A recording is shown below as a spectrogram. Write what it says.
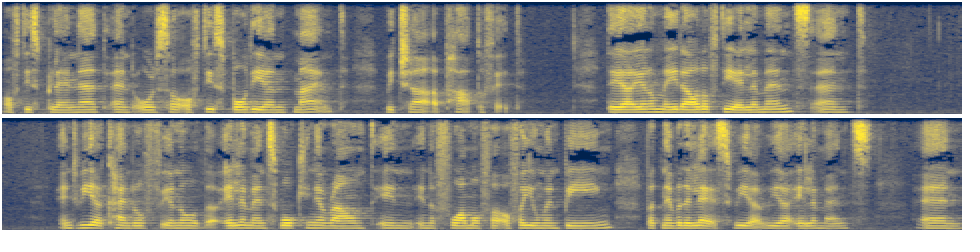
of this planet and also of this body and mind, which are a part of it. They are you know made out of the elements and and we are kind of you know the elements walking around in, in a form of a, of a human being, but nevertheless we are we are elements and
